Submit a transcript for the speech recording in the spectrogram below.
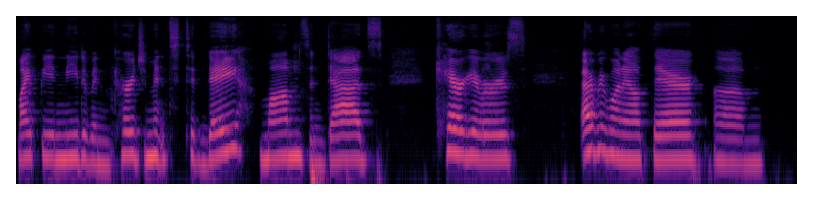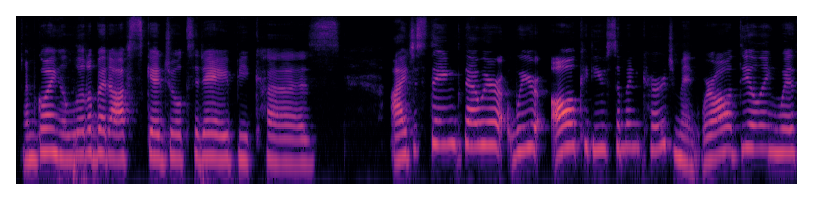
might be in need of encouragement today, moms and dads, caregivers, everyone out there. Um, I'm going a little bit off schedule today because I just think that we're we're all could use some encouragement. We're all dealing with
